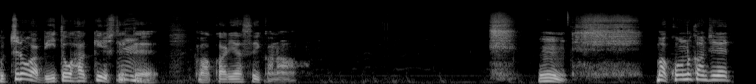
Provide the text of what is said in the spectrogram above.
こっちの方がビートがはっきりしてて分かりやすいかな。うん。まあこんな感じで、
